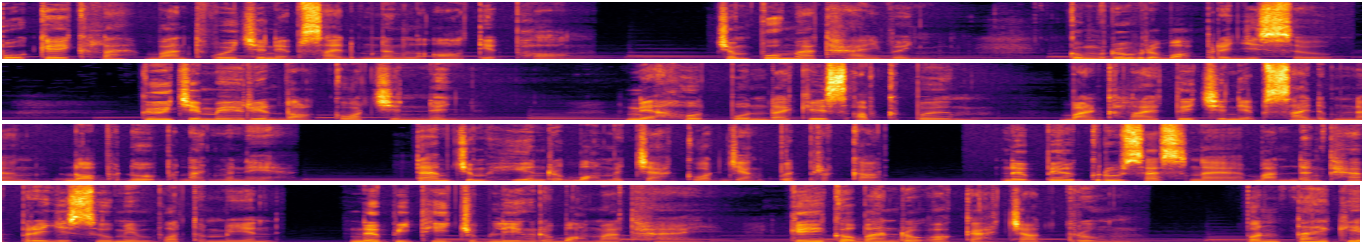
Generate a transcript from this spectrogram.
ពួកគេខ្លះបានធ្វើជាអ្នកផ្សាយដំណឹងល្អទៀតផង ចំពោះម៉ាថាយវិញគំរូរបស់ព្រះយេស៊ូវគឺជាមេរៀនដល់គាត់ជានិច្ចអ្នកហូតពន្ធដែលគេស្អប់ខ្ពើមបានคล้ายទៅជាអ្នកផ្សាយដំណឹងដ៏ផ្ដួលផ្ដាច់ម្នាក់តាមជំហានរបស់ម្ចាស់គាត់យ៉ាងពិតប្រាកដនៅពេលគ្រូសាសនាបានដឹងថាព្រះយេស៊ូវមានវត្តមាននៅពិធីជប់លៀងរបស់ម៉ាថាយគេក៏បានរកឱកាសចោទទ្រង់ប៉ុន្តែគេ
